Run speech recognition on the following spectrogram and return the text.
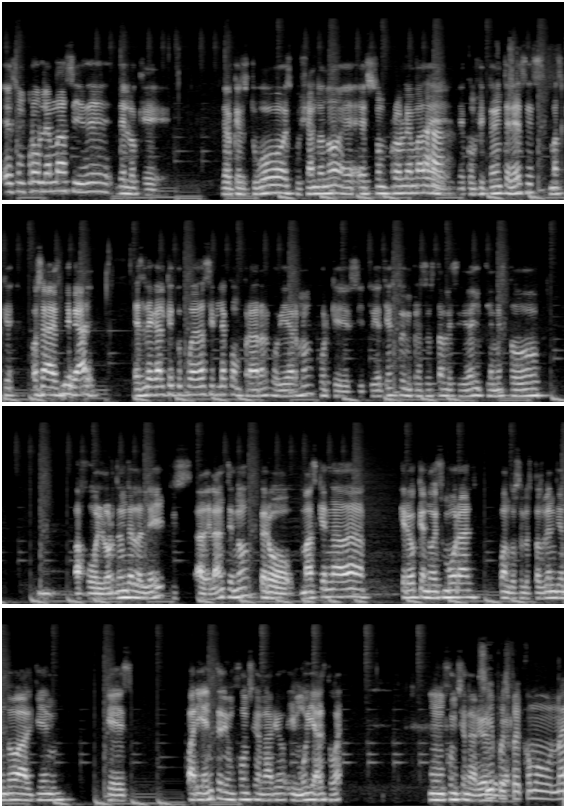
es un problema así de, de lo que de lo que se estuvo escuchando, ¿no? E, es un problema de, de, conflicto de intereses, más que, o sea, es legal, es legal que tú puedas irle a comprar al gobierno, porque si tú ya tienes tu empresa establecida y tienes todo bajo el orden de la ley, pues adelante, ¿no? Pero más que nada, creo que no es moral cuando se lo estás vendiendo a alguien que es pariente de un funcionario y muy alto, ¿eh? Un funcionario. Sí, pues fue como una,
